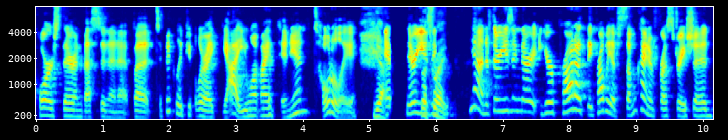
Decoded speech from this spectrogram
course they're invested in it. But typically people are like, yeah, you want my opinion? Totally. Yeah. If they're using right. Yeah, and if they're using their your product, they probably have some kind of frustration.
